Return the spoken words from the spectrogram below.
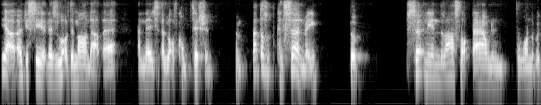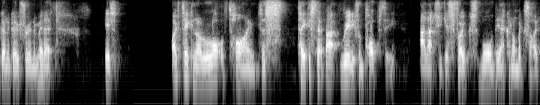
yeah, I just see that there's a lot of demand out there and there's a lot of competition. And that doesn't concern me, but certainly in the last lockdown and the one that we're going to go through in a minute, is I've taken a lot of time to take a step back really from property and actually just focus more on the economic side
